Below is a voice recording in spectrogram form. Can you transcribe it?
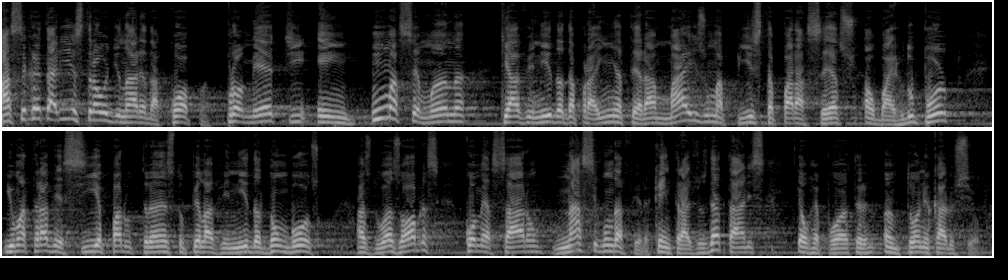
A Secretaria Extraordinária da Copa promete em uma semana que a Avenida da Prainha terá mais uma pista para acesso ao bairro do Porto e uma travessia para o trânsito pela Avenida Dom Bosco. As duas obras começaram na segunda-feira. Quem traz os detalhes é o repórter Antônio Carlos Silva.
